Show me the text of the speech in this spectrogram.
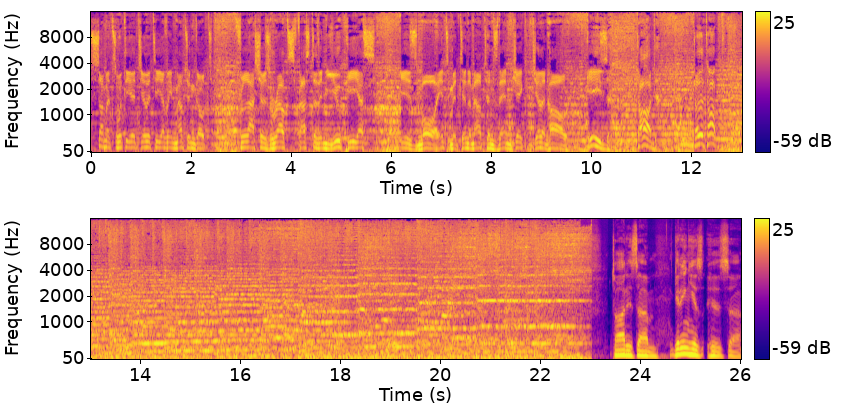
Summits with the agility of a mountain goat, flashes routes faster than UPS, is more intimate in the mountains than Jake Gyllenhaal. He's Todd to the top. Todd is um, getting his his uh,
